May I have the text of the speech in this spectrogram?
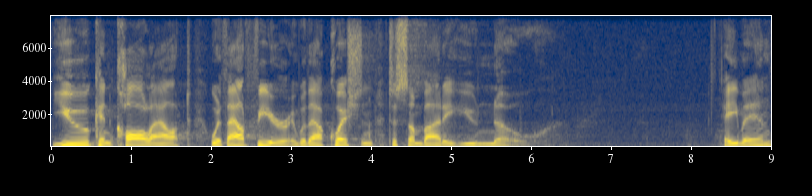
you can call out without fear and without question to somebody you know. Amen.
